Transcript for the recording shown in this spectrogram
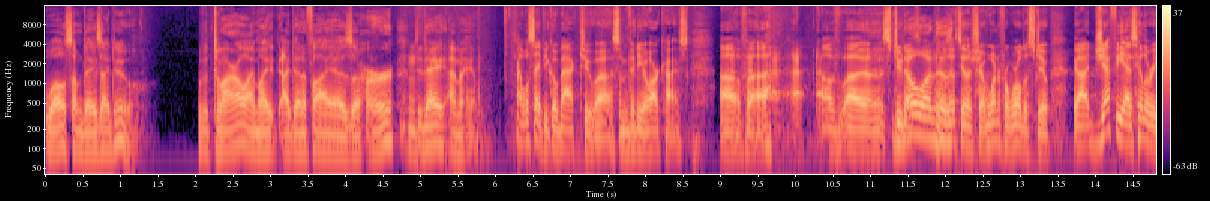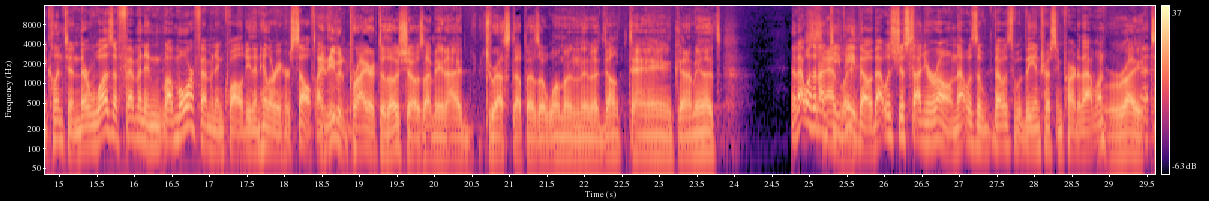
Well, some days I do. Tomorrow I might identify as a her. Mm-hmm. Today I'm a him. I will say, if you go back to uh, some video archives of uh, of uh, Stu, No does- one has- that's the other show, Wonderful World of Stu. Uh, Jeffy as Hillary Clinton. There was a feminine, a more feminine quality than Hillary herself. I And even prior to those shows, I mean, I dressed up as a woman in a dunk tank, and I mean, it's Now, that wasn't on TV though. That was just on your own. That was a, that was the interesting part of that one. right,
